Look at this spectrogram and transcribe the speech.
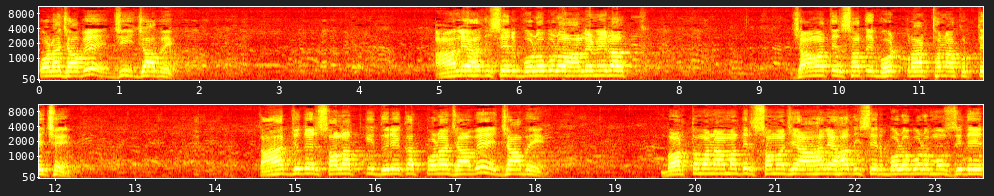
পড়া যাবে? জি, যাবে। আহলে হাদিসের বড় বড় আলেমেরা জামাতের সাথে ভোট প্রার্থনা করতেছে। তাহাজ্জুদের সলাৎ কি দুই রেখাত পড়া যাবে? যাবে। বর্তমানে আমাদের সমাজে আহলে হাদিসের বড় বড় মসজিদের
